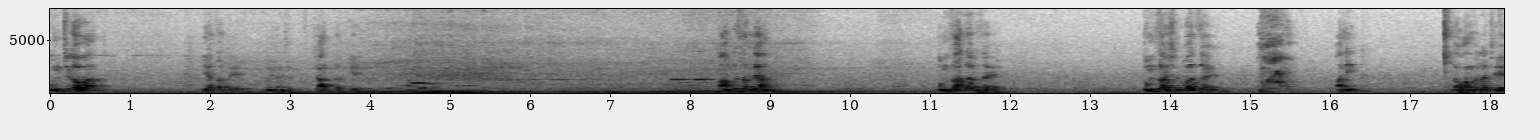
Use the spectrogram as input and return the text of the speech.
तुमच्या गांवांत येता ते महिन्याचे चार तारखेक आमकां सगल्यांक तुमचो आदार जाय तुमचो आशिर्वाद जाय. आनीक नोव्हेंबराचे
